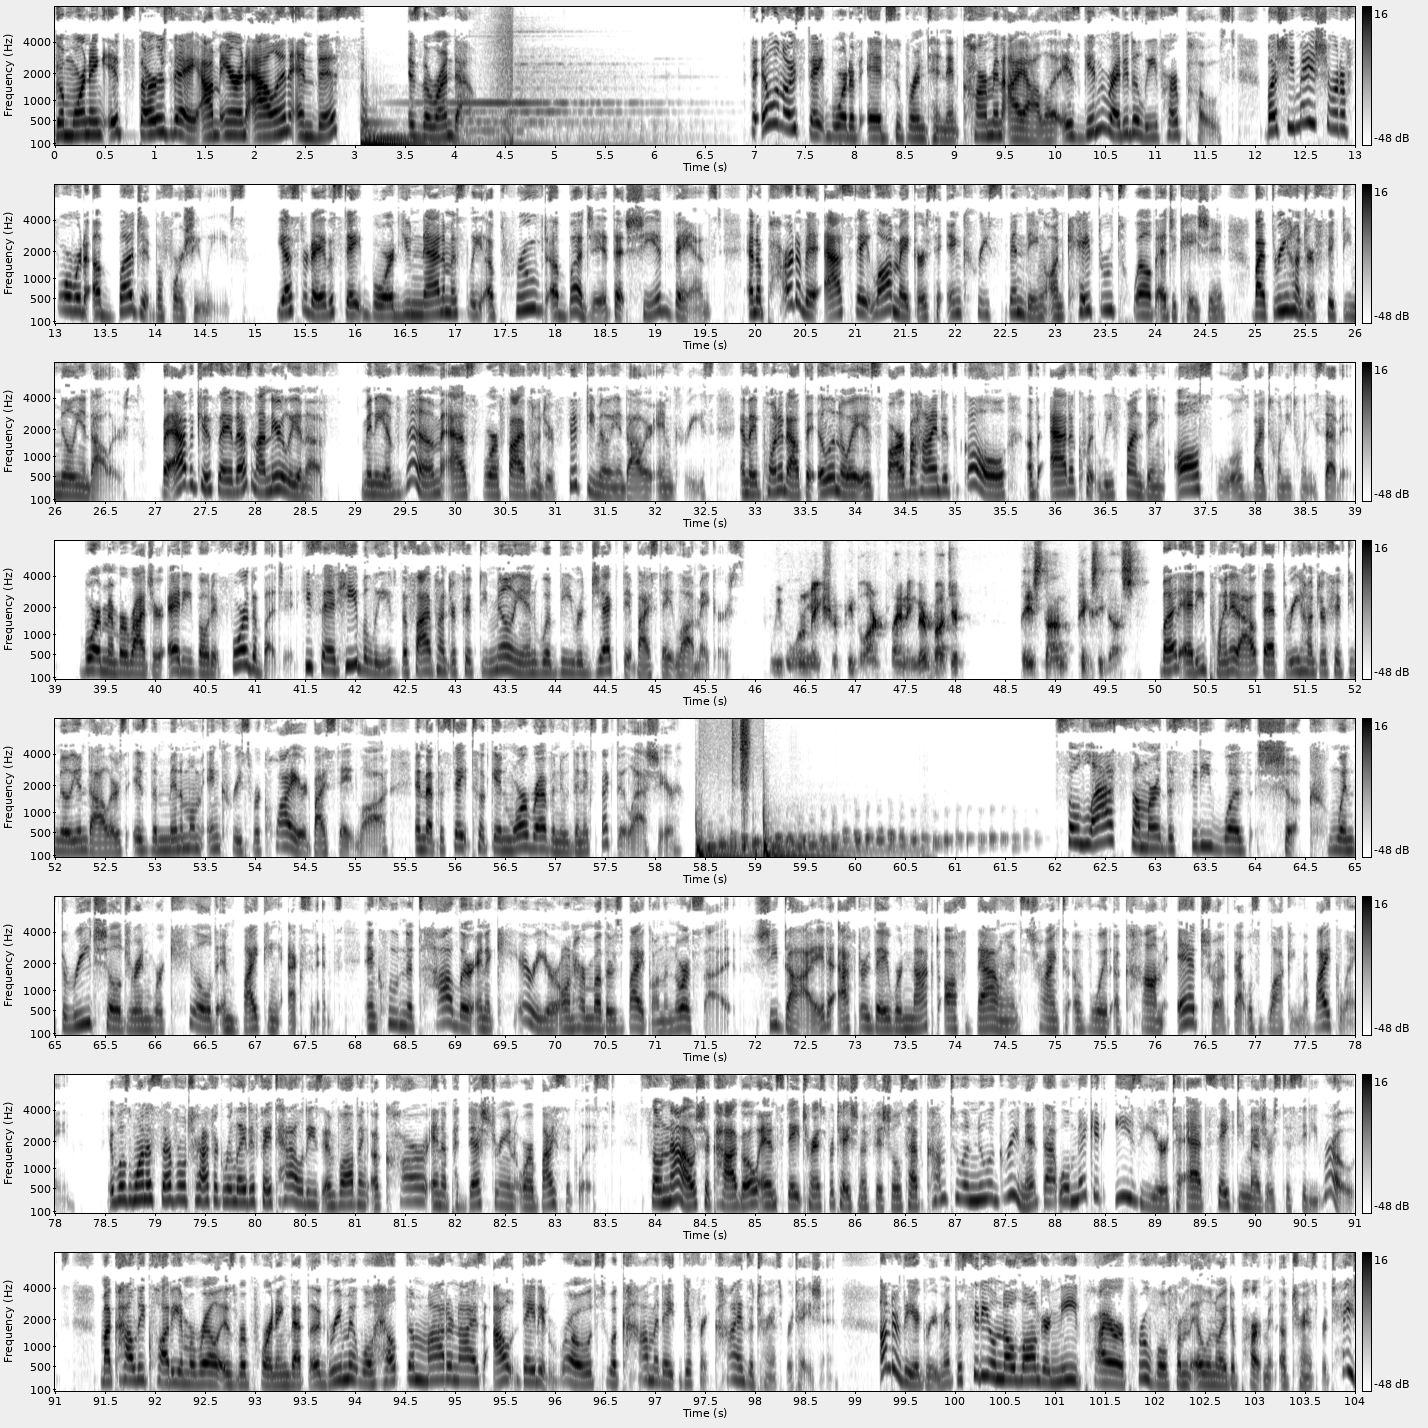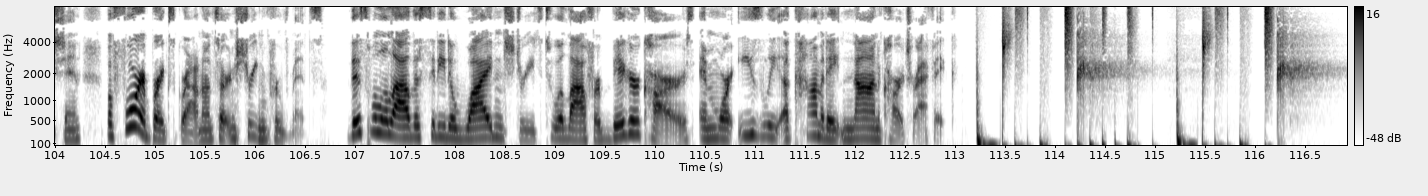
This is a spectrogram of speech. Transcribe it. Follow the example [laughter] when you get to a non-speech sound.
Good morning. It's Thursday. I'm Erin Allen, and this is The Rundown. The Illinois State Board of Ed Superintendent Carmen Ayala is getting ready to leave her post, but she made sure to forward a budget before she leaves. Yesterday, the state board unanimously approved a budget that she advanced, and a part of it asked state lawmakers to increase spending on K through 12 education by $350 million. But advocates say that's not nearly enough. Many of them asked for a $550 million increase, and they pointed out that Illinois is far behind its goal of adequately funding all schools by 2027. Board member Roger Eddy voted for the budget. He said he believes the 550 million would be rejected by state lawmakers. We want to make sure people aren't planning their budget based on pixie dust. But Eddy pointed out that $350 million is the minimum increase required by state law and that the state took in more revenue than expected last year. So last summer, the city was shook when three children were killed in biking accidents, including a toddler and a carrier on her mother's bike on the north side. She died after they were knocked off balance trying to avoid a ComEd truck that was blocking the bike lane. It was one of several traffic related fatalities involving a car and a pedestrian or a bicyclist. So now Chicago and state transportation officials have come to a new agreement that will make it easier to add safety measures to city roads. My colleague Claudia Morell is reporting that the agreement will help them modernize outdated roads to accommodate different kinds of transportation. Under the agreement, the city will no longer need prior approval from the Illinois Department of Transportation before it breaks ground on certain street improvements. This will allow the city to widen streets to allow for bigger cars and more easily accommodate non car traffic.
